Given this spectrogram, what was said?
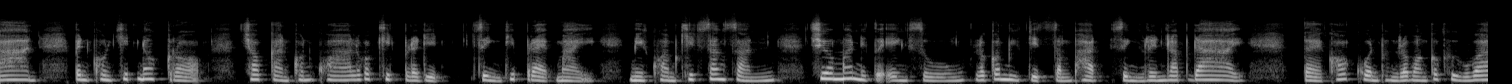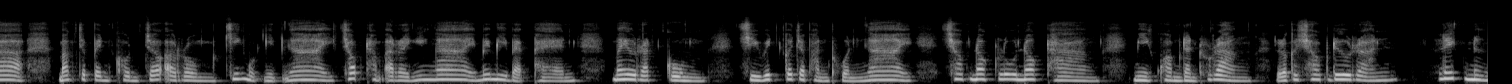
บ้าน เป็นคนคิดนอกกรอบ ชอบการค้นคว้าแล้วก็คิดประดิษฐ์ สิ่งที่แปลกใหม่ มีความคิดสร้างสรรค์ เชื่อมั่นในตัวเองสูง แล้วก็มีจิตสัมผัสสิ่งเร้นลับได้ แต่ข้อควรพึงระวังก็คือว่า มักจะเป็นคนเจ้าอารมณ์ ขี้หงุดหงิดง่าย ชอบทำอะไรง่ายๆ ไม่มีแบบแผน ไม่รัดกุม ชีวิตก็จะผันผวนง่าย ชอบนอกลู่นอกทาง มีความดันทุรัง แล้วก็ชอบดื้อรั้นเลขหนึ่ง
